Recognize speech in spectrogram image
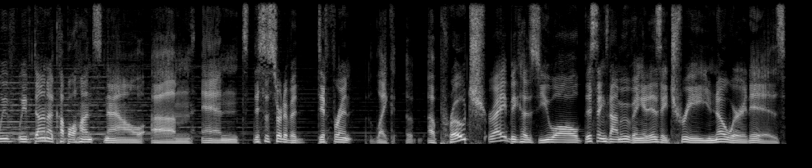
We've we've done a couple hunts now, um, and this is sort of a different like approach, right? Because you all this thing's not moving. It is a tree. You know where it is.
